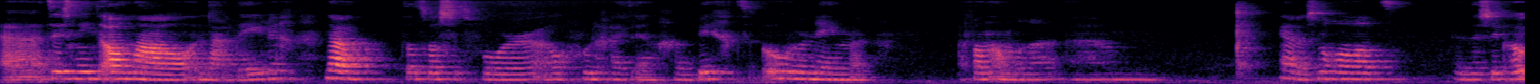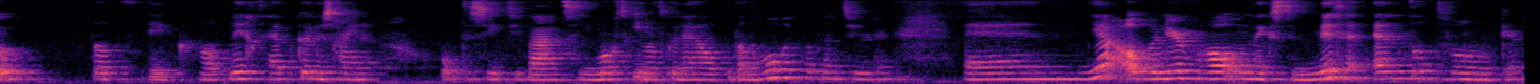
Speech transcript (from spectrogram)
Uh, het is niet allemaal nadelig. Nou, dat was het voor hooggevoeligheid en gewicht overnemen van anderen. Um, ja, dat is nogal wat. Dus ik hoop dat ik wat licht heb kunnen schijnen op de situatie. Mocht ik iemand kunnen helpen, dan hoor ik dat natuurlijk. En ja, abonneer vooral om niks te missen. En tot de volgende keer.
